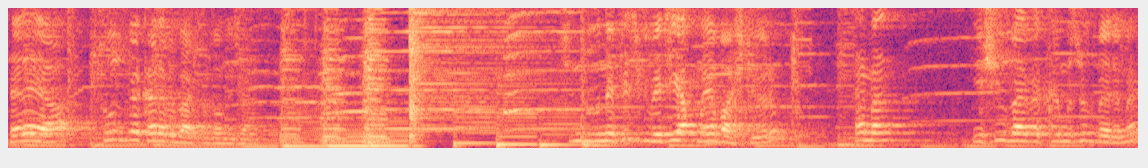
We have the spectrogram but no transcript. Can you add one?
tereyağı, tuz ve karabiber kullanacağım. Şimdi bu nefis güveci yapmaya başlıyorum. Hemen yeşil biber ve kırmızı biberimi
